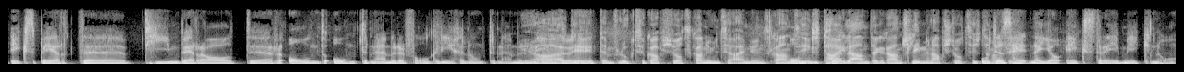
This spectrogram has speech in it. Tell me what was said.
Experte, Teamberater und Unternehmer, erfolgreicher Unternehmer. Ja, der, den Flugzeugabsturz 1991, ganz in Thailand, ein ganz schlimmer Absturz ist Und das hat ihn ja extrem mitgenommen.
